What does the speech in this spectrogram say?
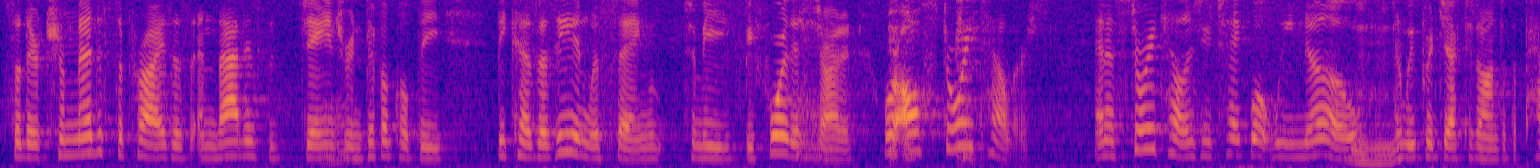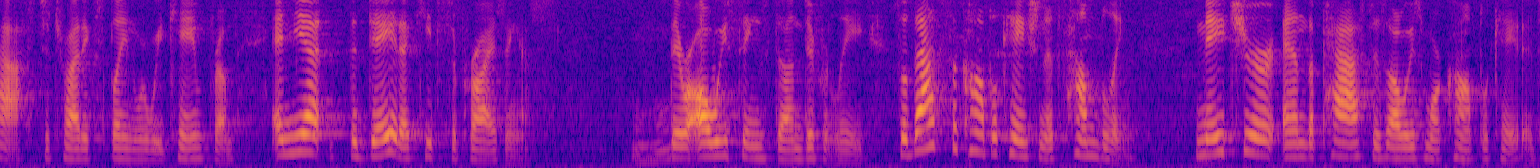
So they're tremendous surprises, and that is the danger and difficulty because, as Ian was saying to me before this started, we're all storytellers. And as storytellers, you take what we know mm-hmm. and we project it onto the past to try to explain where we came from. And yet, the data keeps surprising us. Mm-hmm. There are always things done differently. So that's the complication. It's humbling. Nature and the past is always more complicated.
